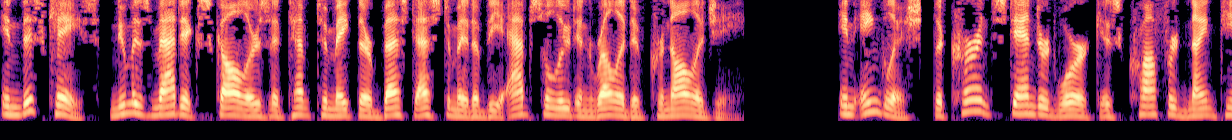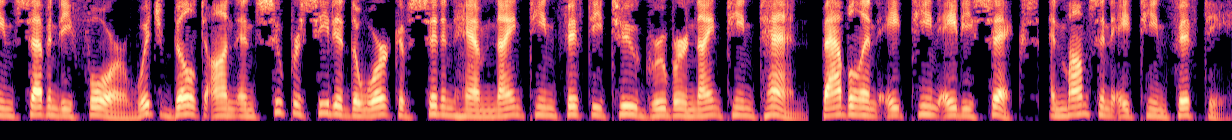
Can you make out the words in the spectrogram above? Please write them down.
In this case, numismatic scholars attempt to make their best estimate of the absolute and relative chronology. In English, the current standard work is Crawford 1974 which built on and superseded the work of Sydenham 1952 Grueber 1910, Babelon 1886, and Mommsen 1850.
